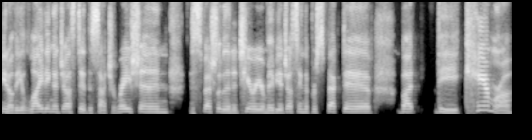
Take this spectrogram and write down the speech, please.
you know, the lighting adjusted, the saturation, especially with an interior, maybe adjusting the perspective. But the camera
